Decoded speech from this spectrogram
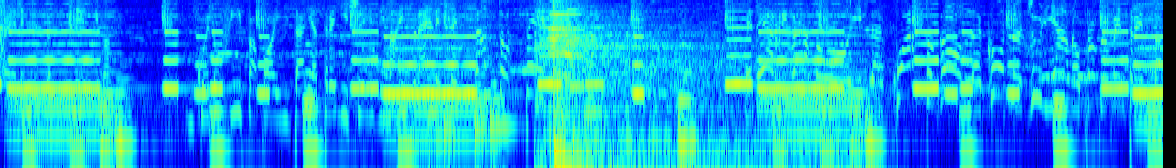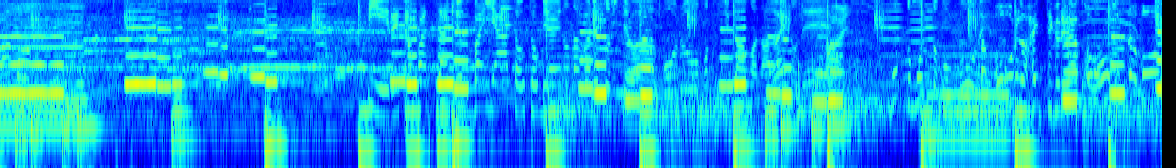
Israele 37esima. In quello FIFA poi Italia 13esima, Israele 68esima. Ed è arrivato il quarto gol con Giuliano proprio mentre stavamo. sì, retropassaggio sbagliato. Auto- 試合の流れとしてはボールを持つ時間が長いので、もっ ボール。が入ってくるがこのポスターボール。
